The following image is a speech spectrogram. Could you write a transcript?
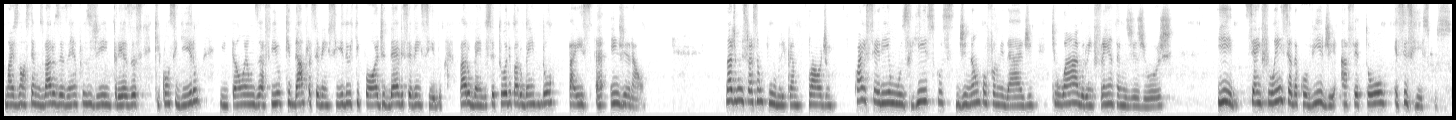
mas nós temos vários exemplos de empresas que conseguiram, então é um desafio que dá para ser vencido e que pode, deve ser vencido para o bem do setor e para o bem do país eh, em geral. Na administração pública, Cláudio, quais seriam os riscos de não conformidade que o agro enfrenta nos dias de hoje e se a influência da Covid afetou esses riscos.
